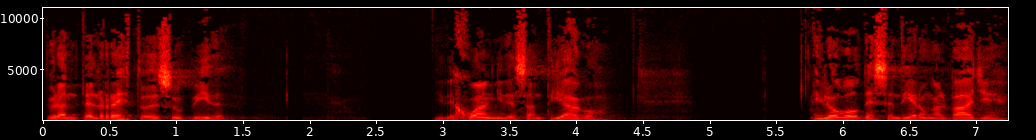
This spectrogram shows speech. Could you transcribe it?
durante el resto de sus vidas, y de Juan y de Santiago. Y luego descendieron al valle,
